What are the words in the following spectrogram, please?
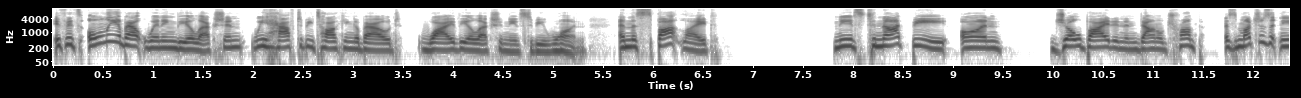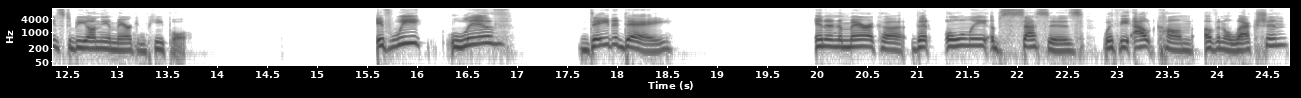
If it's only about winning the election, we have to be talking about why the election needs to be won. And the spotlight needs to not be on Joe Biden and Donald Trump as much as it needs to be on the American people. If we live day to day in an America that only obsesses with the outcome of an election,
